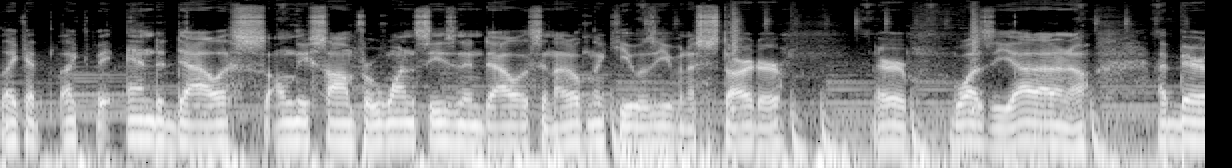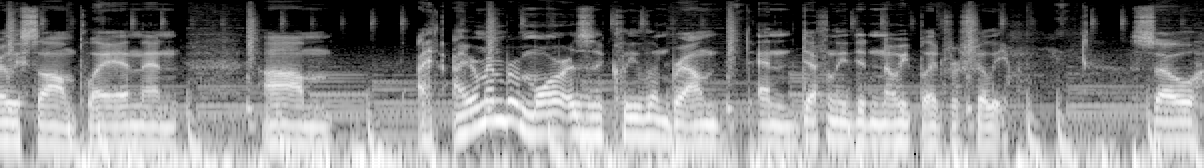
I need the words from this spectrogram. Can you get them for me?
like at like the end of Dallas. Only saw him for one season in Dallas, and I don't think he was even a starter, or was he? I, I don't know. I barely saw him play, and then um, I, I remember more as a Cleveland Brown, and definitely didn't know he played for Philly. So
